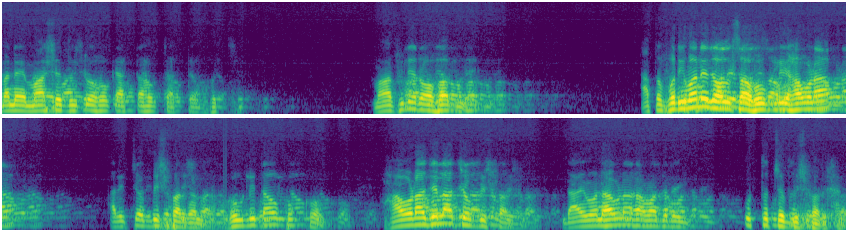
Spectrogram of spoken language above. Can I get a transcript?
মানে মাসে দুটো হোক, একটা হোক, চারটে হোক, হচ্ছে। মাহফিলের অভাব নেই। এত পরিমাণে জলসা হুগলি হাওড়া। আর এই চব্বিশ পরগনা হুগলিটাও খুব কম। হাওড়া জেলা চব্বিশ পরগনা ডায়মন্ড হাওড়া আর আমাদের এই উত্তর চব্বিশ পরগনা।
